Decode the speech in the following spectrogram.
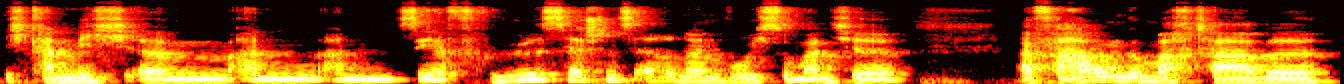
ich kann mich ähm, an, an sehr frühe Sessions erinnern, wo ich so manche Erfahrungen gemacht habe.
